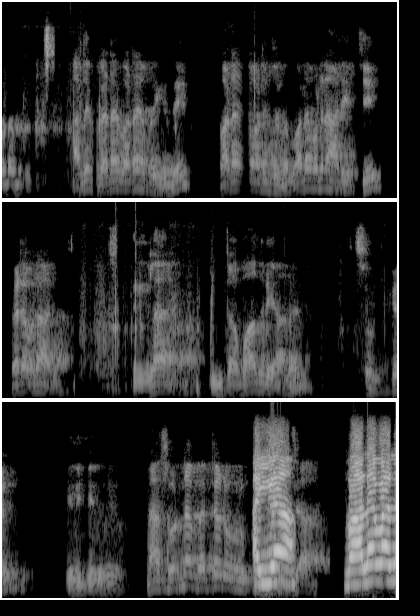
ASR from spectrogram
உடம்பு. அது வெட வட அப்படிங்கிறது வட வடன்னு சொல்லுவோம் வட வடன்னு ஆடிடுச்சு வெட வட ஆடிடுச்சு சரிங்களா? இந்த மாதிரியான சொற்கள் இருக்கிறது. நான் சொன்ன மெத்தட் உங்களுக்கு ஐயா. வள வள.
